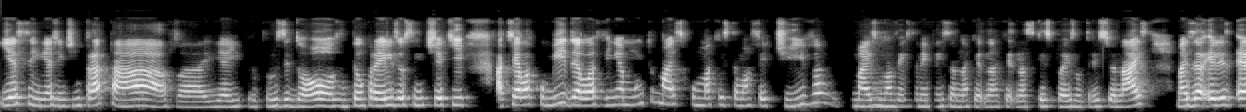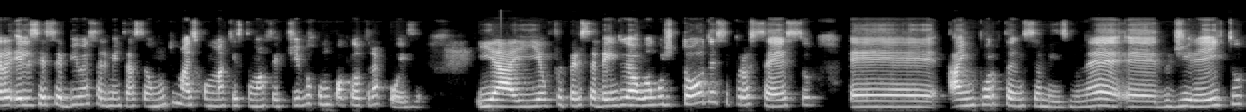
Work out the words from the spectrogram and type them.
E assim, a gente empratava, e aí para os idosos. Então, para eles, eu sentia que aquela comida ela vinha muito mais como uma questão afetiva, mais uma vez também pensando na, na, nas questões nutricionais, mas eles, era, eles recebiam essa alimentação muito mais como uma questão afetiva, como qualquer outra coisa. E aí eu fui percebendo ao longo de todo esse processo é, a importância mesmo, né, é, do direito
